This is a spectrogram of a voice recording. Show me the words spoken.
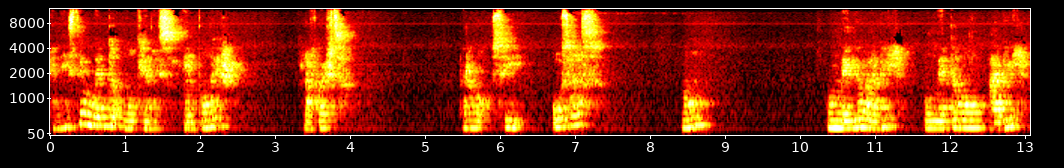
en este momento no tienes el poder, la fuerza. Pero si usas ¿no? un medio hábil, un método hábil,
